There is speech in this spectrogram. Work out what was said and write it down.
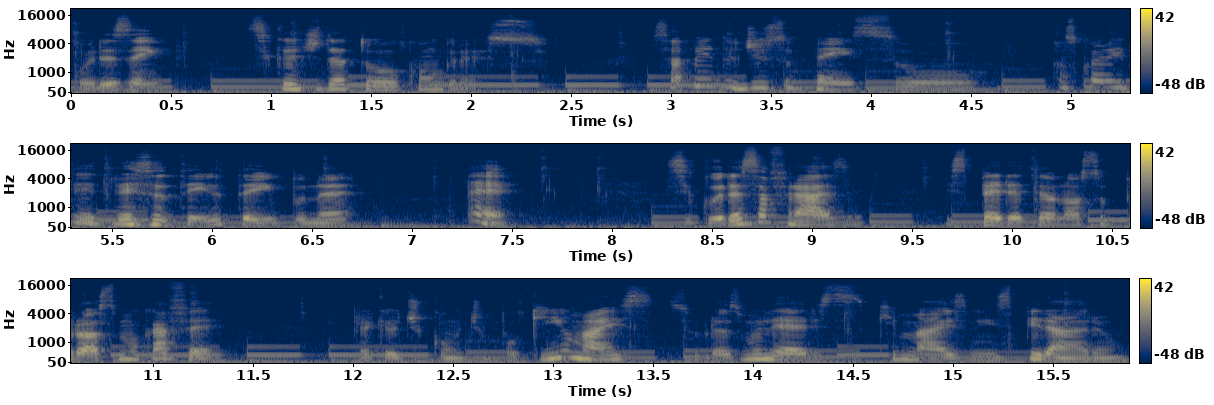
Por exemplo, se candidatou ao Congresso. Sabendo disso, penso: aos 43 eu tenho tempo, né? É. Segura essa frase. Espere até o nosso próximo café, para que eu te conte um pouquinho mais sobre as mulheres que mais me inspiraram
